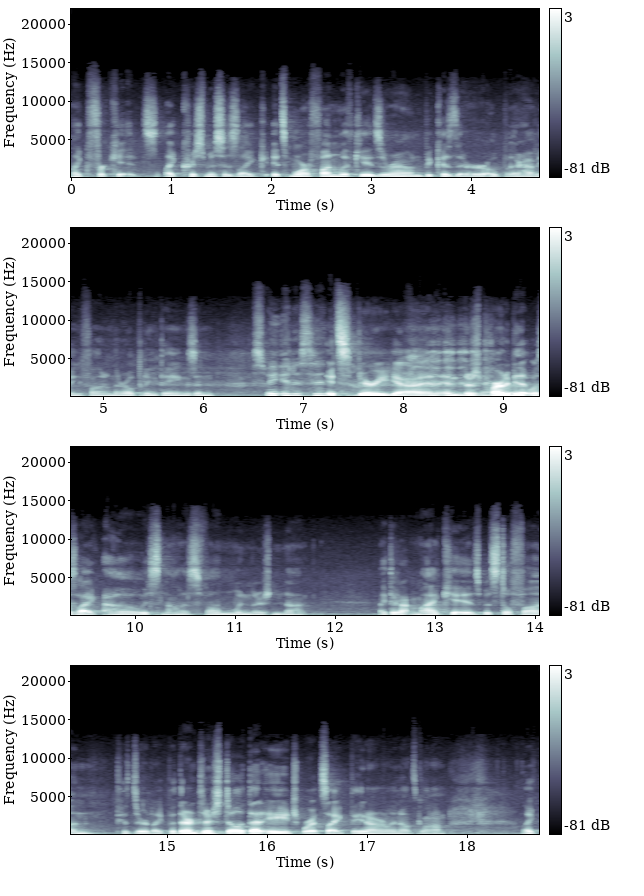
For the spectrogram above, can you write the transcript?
like for kids. Like Christmas is like it's more fun with kids around because they're open, they're having fun and they're opening things and Sweet innocent. it's very yeah. And, and there's Yeah. part of me that was like, oh, it's not as fun when there's not like they're not my kids, but still fun because they're like, but they're they're still at that age where it's like they don't really know what's going on. Like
